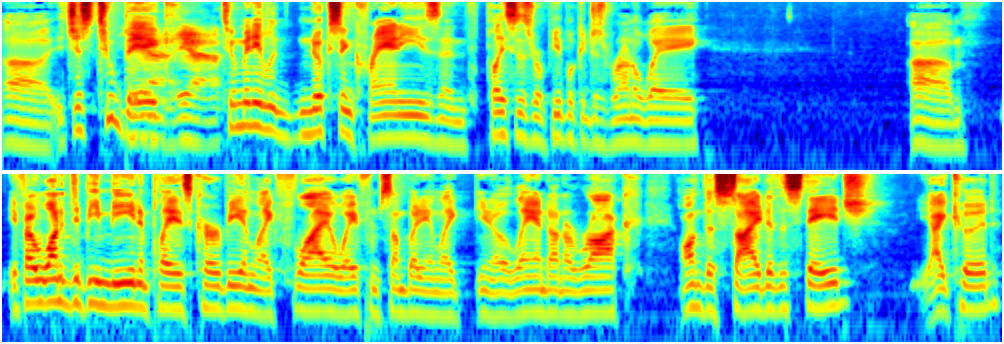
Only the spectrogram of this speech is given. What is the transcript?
Uh, it's just too big. Yeah, yeah. Too many nooks and crannies and places where people could just run away. Um, if I wanted to be mean and play as Kirby and like fly away from somebody and like you know land on a rock on the side of the stage, I could.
